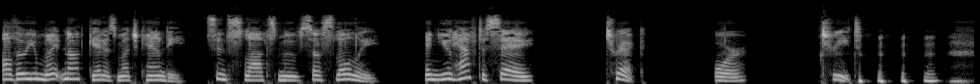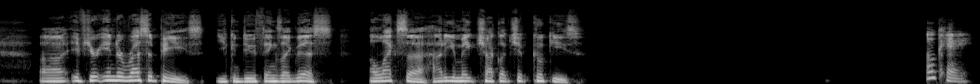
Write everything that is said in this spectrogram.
although you might not get as much candy, since sloths move so slowly. And you'd have to say, trick, or treat. uh, if you're into recipes, you can do things like this. Alexa, how do you make chocolate chip cookies? Okay,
